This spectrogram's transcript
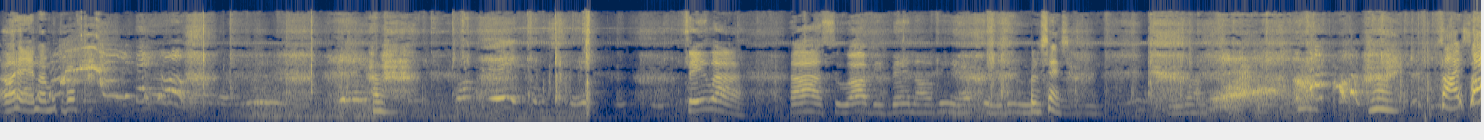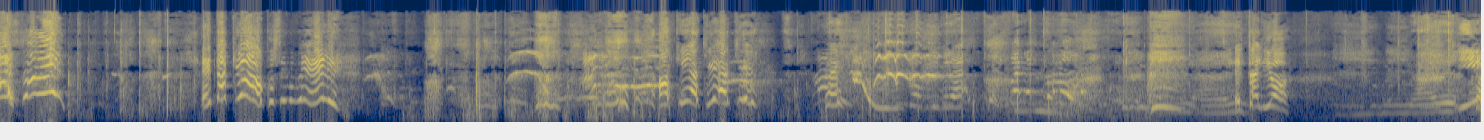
Ah, é, não é muito bom. Sei lá. Ah, suave, bem novinha, Com licença. Ai, Italiano. Io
